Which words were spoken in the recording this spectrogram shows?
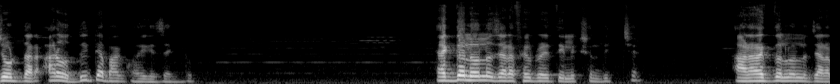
জোরদার আরও দুইটা ভাগ হয়ে গেছে একদম। একদল হলো যারা ফেব্রুয়ারিতে ইলেকশন দিচ্ছে, আর আরেক দল হলো যারা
